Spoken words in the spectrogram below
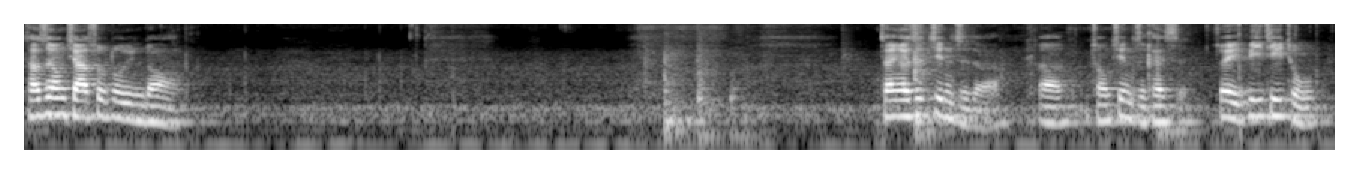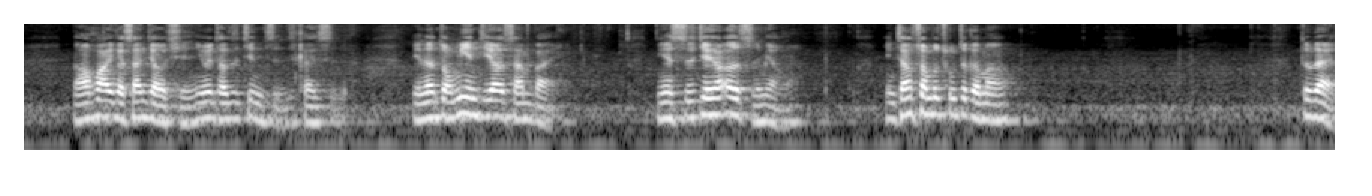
它是用加速度运动，它应该是静止的，呃，从静止开始，所以 V T 图，然后画一个三角形，因为它是静止开始的，你的总面积要三百，你的时间要二十秒。你这样算不出这个吗？对不对？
